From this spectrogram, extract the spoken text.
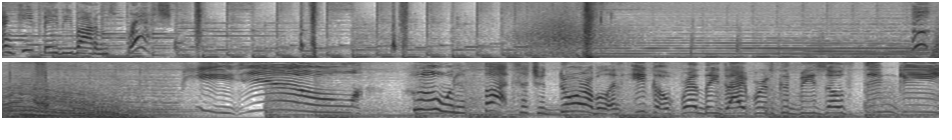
and keep baby bottoms fresh. Such adorable and eco-friendly diapers could be so stinky?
